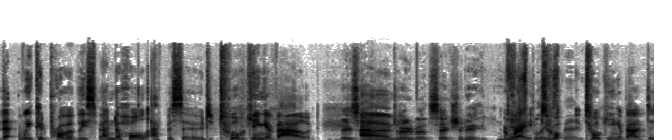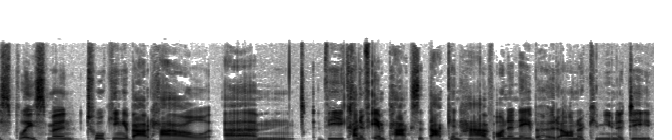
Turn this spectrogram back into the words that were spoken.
That we could probably spend a whole episode talking about. Basically, um, you're talking about Section 8. Right. Ta- talking about displacement, talking about how um, the kind of impacts that that can have on a neighborhood, on a community.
